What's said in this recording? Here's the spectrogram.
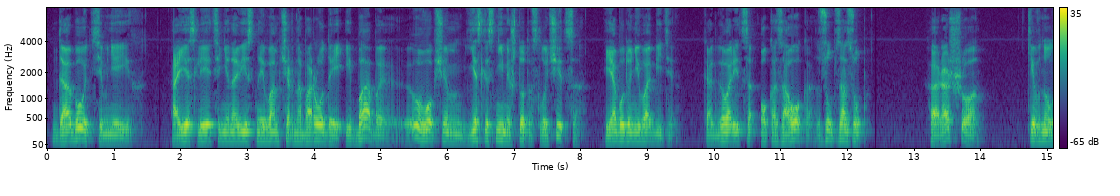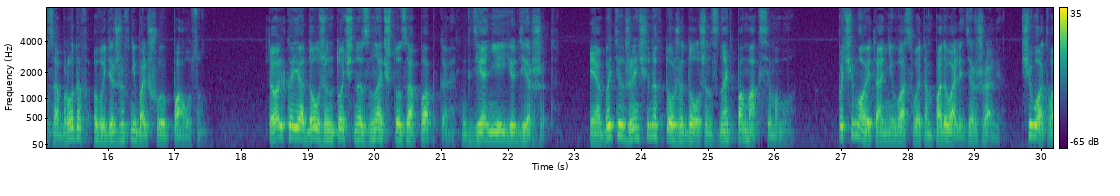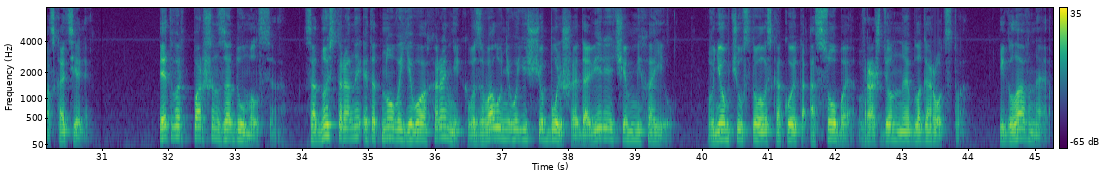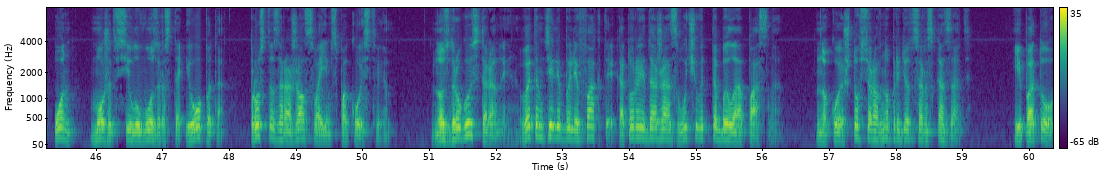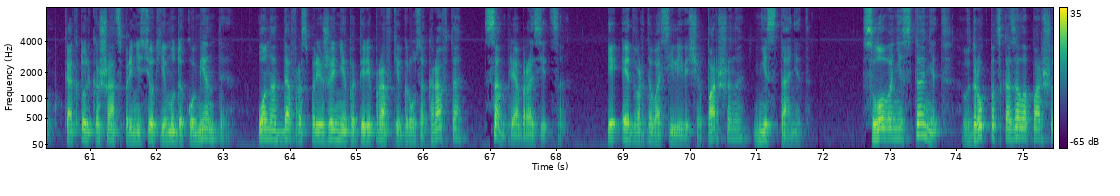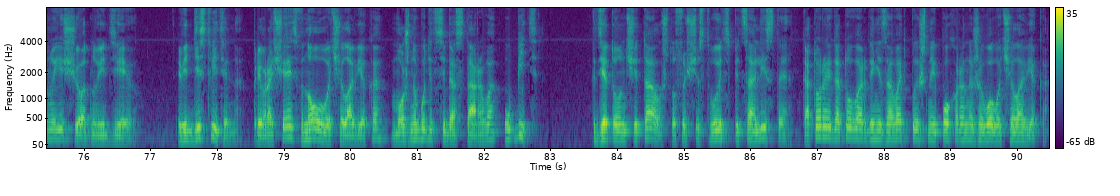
Добудьте мне их. А если эти ненавистные вам чернобородые и бабы, в общем, если с ними что-то случится, я буду не в обиде. Как говорится, око за око, зуб за зуб. Хорошо, кивнул Забродов, выдержав небольшую паузу. Только я должен точно знать, что за папка, где они ее держат. И об этих женщинах тоже должен знать по максимуму. Почему это они вас в этом подвале держали? Чего от вас хотели?» Эдвард Паршин задумался, с одной стороны, этот новый его охранник вызывал у него еще большее доверие, чем Михаил. В нем чувствовалось какое-то особое, врожденное благородство. И главное, он, может, в силу возраста и опыта, просто заражал своим спокойствием. Но с другой стороны, в этом деле были факты, которые даже озвучивать-то было опасно. Но кое-что все равно придется рассказать. И потом, как только Шац принесет ему документы, он, отдав распоряжение по переправке груза Крафта, сам преобразится. И Эдварда Васильевича Паршина не станет. Слово «не станет» вдруг подсказало Паршину еще одну идею. Ведь действительно, Превращаясь в нового человека, можно будет себя старого убить. Где-то он читал, что существуют специалисты, которые готовы организовать пышные похороны живого человека.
